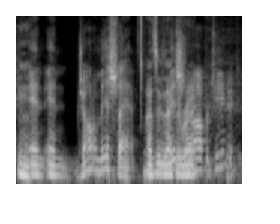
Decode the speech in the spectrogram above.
Mhm. And and Jonah missed that. That's exactly missed an right. opportunity.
